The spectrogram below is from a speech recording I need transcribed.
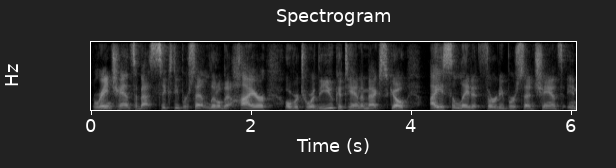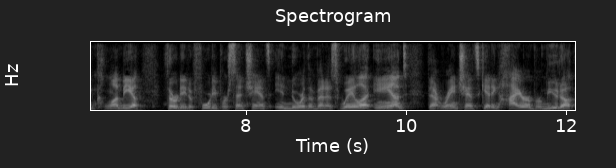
Rain chance about 60%, a little bit higher over toward the Yucatan of Mexico. Isolated 30% chance in Colombia, 30 to 40% chance in northern Venezuela, and that rain chance getting higher in Bermuda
